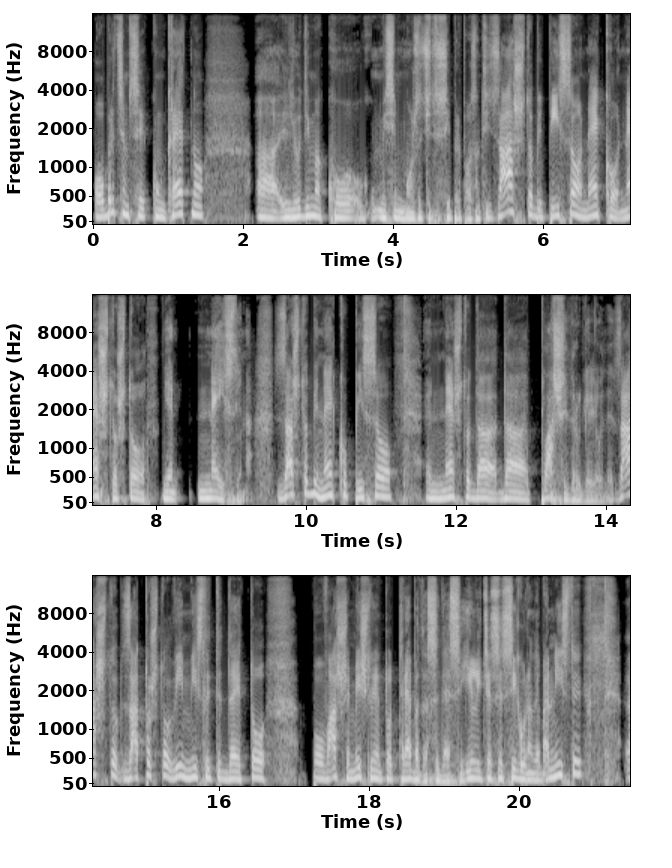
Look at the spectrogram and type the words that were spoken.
obraćam se konkretno uh, a, ljudima ko, mislim, možda ćete svi prepoznati, zašto bi pisao neko nešto što je neistina. Zašto bi neko pisao nešto da, da plaši druge ljude? Zašto? Zato što vi mislite da je to po vašem mišljenju to treba da se desi ili će se sigurno da ba niste uh,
